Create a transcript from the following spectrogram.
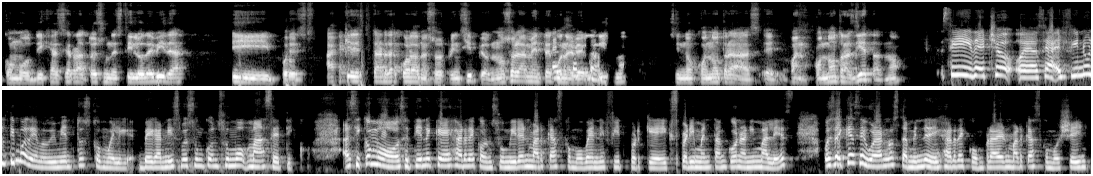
como dije hace rato, es un estilo de vida y pues hay que estar de acuerdo a nuestros principios, no solamente con el veganismo, sino con otras, eh, bueno, con otras dietas, ¿no? Sí, de hecho, o sea, el fin último de movimientos como el veganismo es un consumo más ético. Así como se tiene que dejar de consumir en marcas como Benefit porque experimentan con animales, pues hay que asegurarnos también de dejar de comprar en marcas como Shane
